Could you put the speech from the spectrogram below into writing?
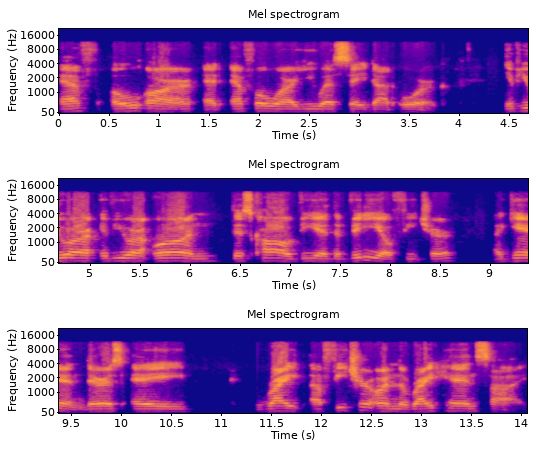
FOR at forusa.org. If you are if you are on this call via the video feature, again, there's a right a feature on the right hand side.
